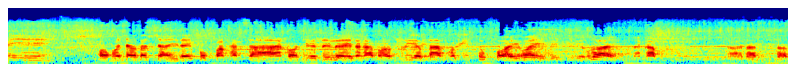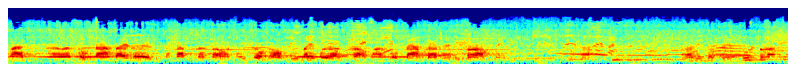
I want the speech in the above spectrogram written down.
มี ของพระเจ้าทันใจได้ปกปักรักษาก่อเชิญได้เลยนะครับเอาเตรียมน้ำก็มีตุ้มปล่อยไว้เป็นที่เรียบร้อยนะครับท่านสามารถมาส่งน้ำได้เลยนะครับ แล้วก็ในช่วงออกปีใบเมืองก็มาส่งน้ำกันในอีกรอบหนึงนะครับตอนนี้ก็เป็นบุญบารมี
